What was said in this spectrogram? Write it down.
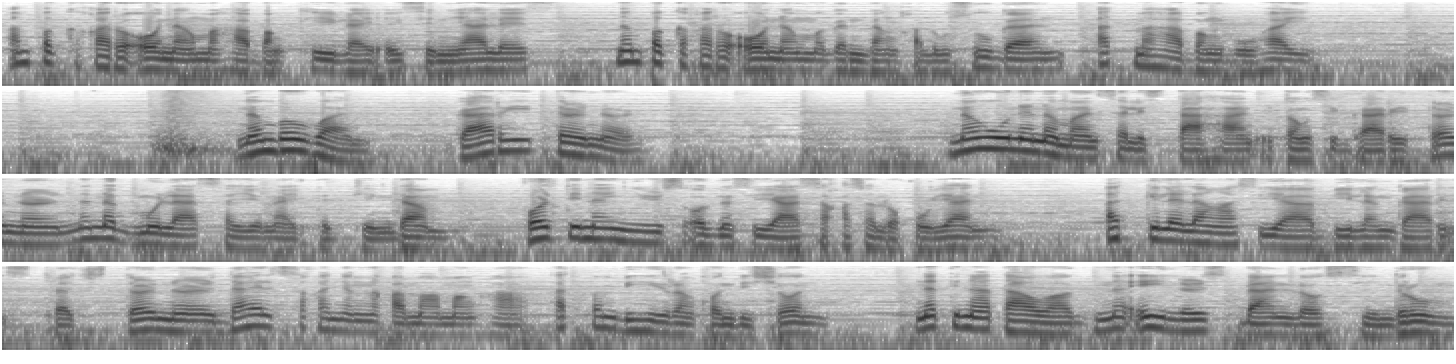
ang pagkakaroon ng mahabang kilay ay senyales ng pagkakaroon ng magandang kalusugan at mahabang buhay. Number 1. Gary Turner Nanguna naman sa listahan itong si Gary Turner na nagmula sa United Kingdom. 49 years old na siya sa kasalukuyan. At kilala nga siya bilang Gary Stretch Turner dahil sa kanyang nakamamangha at pambihirang kondisyon na tinatawag na Ehlers-Danlos Syndrome.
